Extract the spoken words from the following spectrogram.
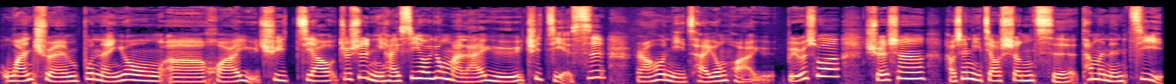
完全不能用呃华语去教，就是你还是要用马来语去解释，然后你才用华语。比如说学生，好像你教生词，他们能记，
